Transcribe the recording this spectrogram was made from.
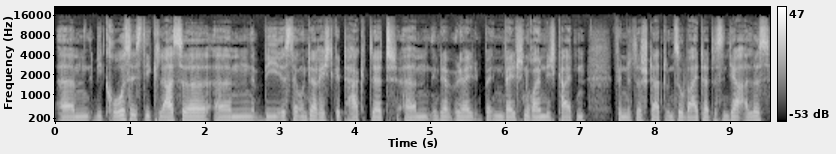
Ähm, wie groß ist die Klasse? Ähm, wie ist der Unterricht getaktet? Ähm, in, der, in, welchen Räumlichkeiten findet das statt und so weiter? Das sind ja alles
